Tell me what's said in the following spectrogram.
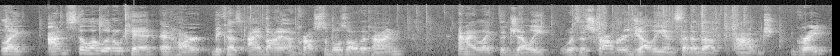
like, I'm still a little kid at heart because I buy Uncrustables all the time. And I like the jelly with the strawberry jelly instead of the um, grape.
